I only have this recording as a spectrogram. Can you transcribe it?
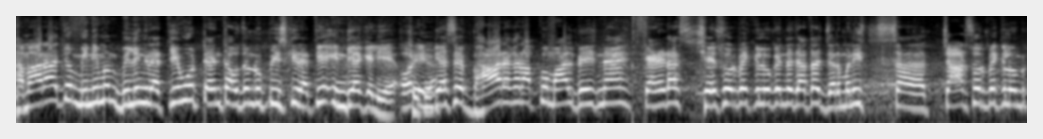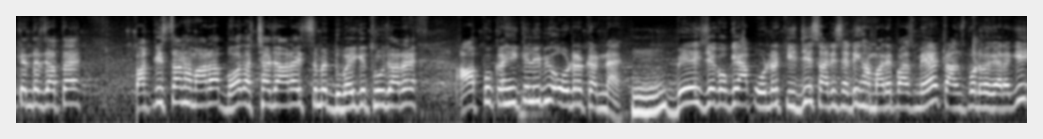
हमारा जो मिनिमम बिलिंग रहती है वो टेन थाउज़ेंड रुपीज़ की रहती है इंडिया के लिए। और है। इंडिया से बाहर अगर आपको माल भेजना है कनाडा छह सौ रुपए किलो के अंदर जाता है जर्मनी चार सौ रुपए किलो के अंदर जाता है पाकिस्तान हमारा बहुत अच्छा जा रहा है इस समय दुबई के थ्रू जा रहा है। आपको कहीं के लिए भी ऑर्डर करना हम्म। है बेस जगह के आप ऑर्डर कीजिए सारी सेटिंग हमारे पास में है ट्रांसपोर्ट वगैरह की।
